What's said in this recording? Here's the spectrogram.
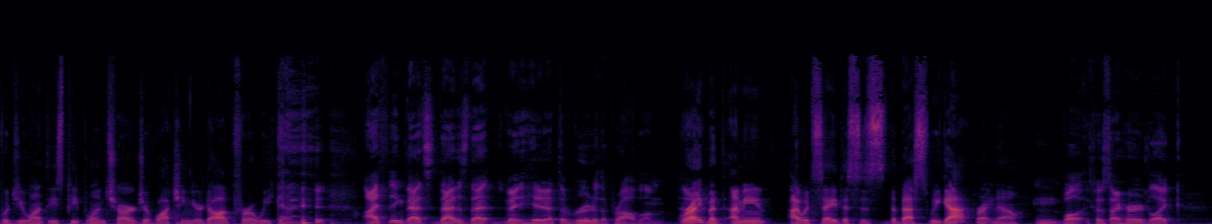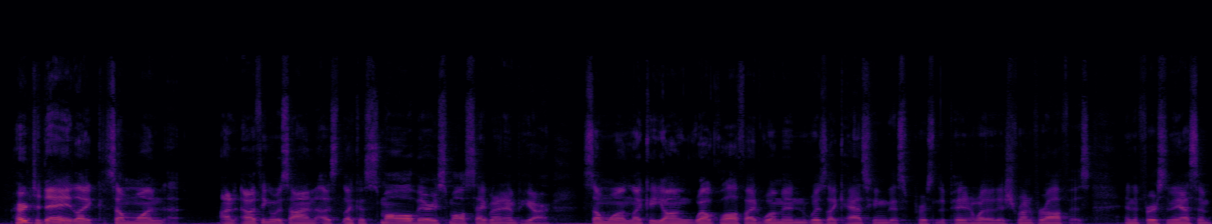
would you want these people in charge of watching your dog for a weekend? I think that's that is that hit at the root of the problem. right, Um, but I mean, I would say this is the best we got right now. Mm, well, because I heard like heard today like someone on I think it was on a, like a small, very small segment on NPR. Someone like a young, well qualified woman was like asking this person's opinion whether they should run for office, and the first thing they asked him,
